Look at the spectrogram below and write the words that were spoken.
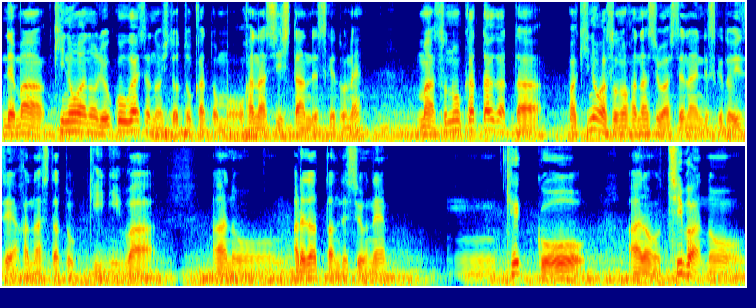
で、まあ、昨日あの旅行会社の人とかともお話ししたんですけどね。まあ、その方々、まあ、昨日はその話はしてないんですけど、以前話した時には、あのー、あれだったんですよね。うん、結構、あの、千葉の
